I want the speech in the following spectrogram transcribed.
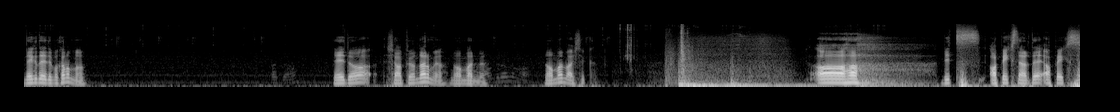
Ne kadardı bakalım mı? Neydi o? Şampiyonlar mı? Normal mi? Normal mi açtık? Aha. Bit Apex nerede? Apex.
